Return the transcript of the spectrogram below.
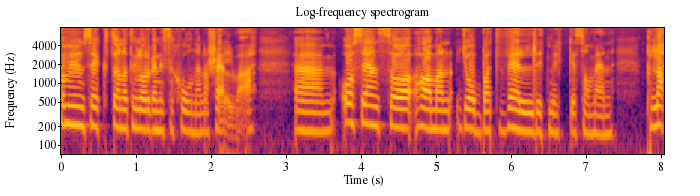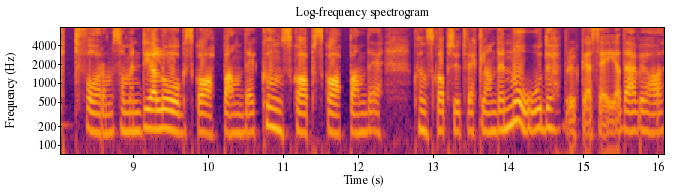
kommunsektorn och till organisationerna själva. Um, och sen så har man jobbat väldigt mycket som en plattform, som en dialogskapande, kunskapsskapande, kunskapsutvecklande nod brukar jag säga, där vi har,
